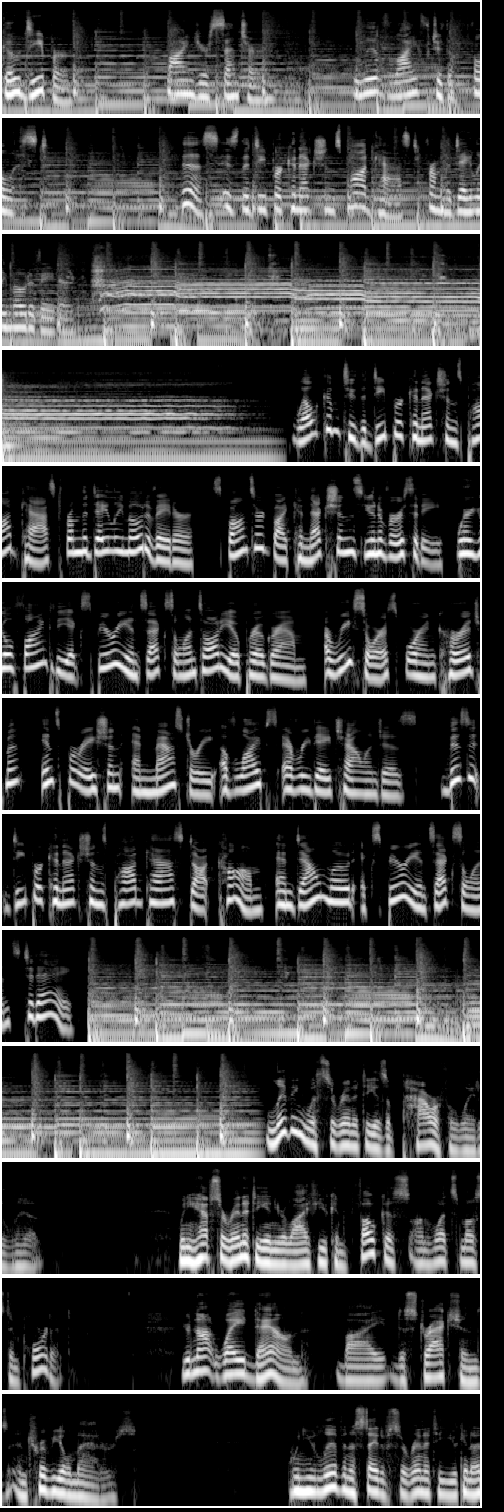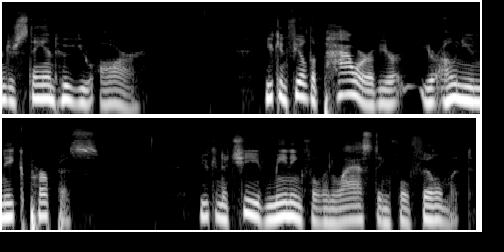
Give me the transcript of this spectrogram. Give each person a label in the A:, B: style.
A: Go deeper. Find your center. Live life to the fullest. This is the Deeper Connections podcast from the Daily Motivator. Welcome to the Deeper Connections podcast from the Daily Motivator, sponsored by Connections University, where you'll find the Experience Excellence audio program, a resource for encouragement, inspiration, and mastery of life's everyday challenges. Visit deeperconnectionspodcast.com and download Experience Excellence today.
B: Living with serenity is a powerful way to live. When you have serenity in your life, you can focus on what's most important. You're not weighed down by distractions and trivial matters. When you live in a state of serenity, you can understand who you are. You can feel the power of your, your own unique purpose. You can achieve meaningful and lasting fulfillment.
